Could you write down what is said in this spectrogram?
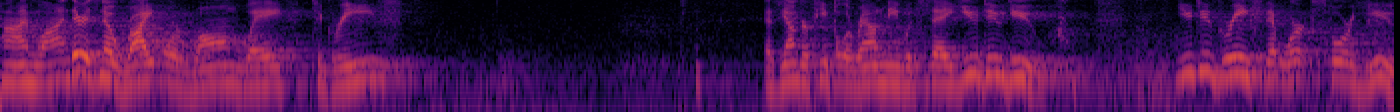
timeline. There is no right or wrong way to grieve. As younger people around me would say, you do you. You do grief that works for you.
